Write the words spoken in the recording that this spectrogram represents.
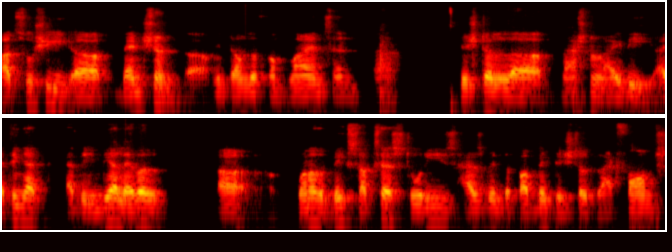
Atsushi uh, mentioned uh, in terms of compliance and uh, digital uh, national ID. I think at, at the India level, one of the big success stories has been the public digital platforms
